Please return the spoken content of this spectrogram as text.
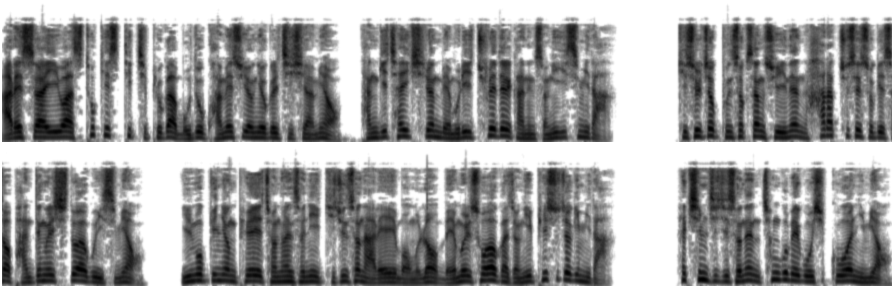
RSI와 스토캐스틱 지표가 모두 과매수 영역을 지시하며 단기 차익 실현 매물이 출회될 가능성이 있습니다. 기술적 분석상 수위는 하락 추세 속에서 반등을 시도하고 있으며 일목균형표의 전환선이 기준선 아래에 머물러 매물 소화 과정이 필수적입니다. 핵심 지지선은 1959원이며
